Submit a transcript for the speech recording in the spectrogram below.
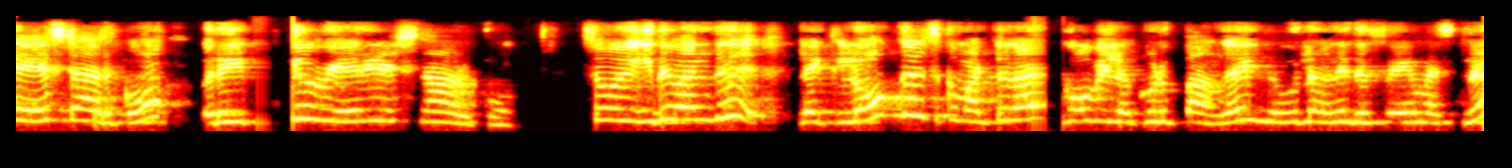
டேஸ்டா இருக்கும். ஒரு இட்டு வேரியேஷனா இருக்கும். சோ இது வந்து லைக் லோக்கல்ஸ்க்கு மட்டும் தான் கோவில்ல கொடுப்பாங்க. இந்த ஊர்ல வந்து இது ஃபேமஸ்னு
